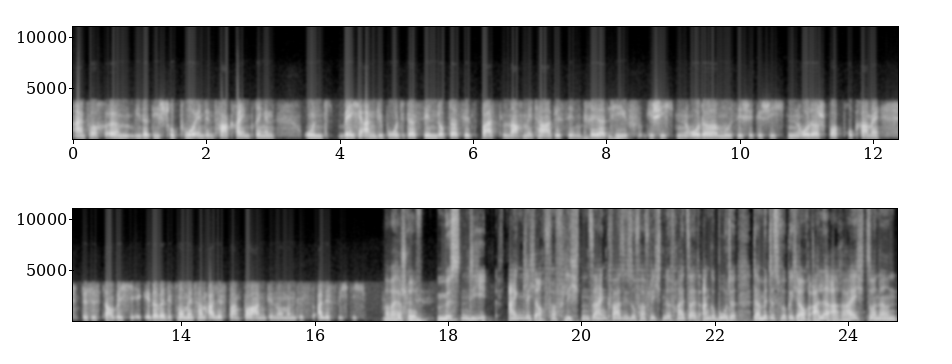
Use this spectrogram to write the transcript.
einfach ähm, wieder die Struktur in den Tag reinbringen. Und welche Angebote das sind, ob das jetzt Bastelnachmittage sind, Kreativgeschichten oder musische Geschichten oder Sportprogramme, das ist, glaube ich, da wird jetzt momentan alles dankbar angenommen. Das ist alles wichtig. Aber Herr Schroff, müssten die eigentlich auch verpflichtend sein, quasi so verpflichtende Freizeitangebote, damit es wirklich auch alle erreicht, sondern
